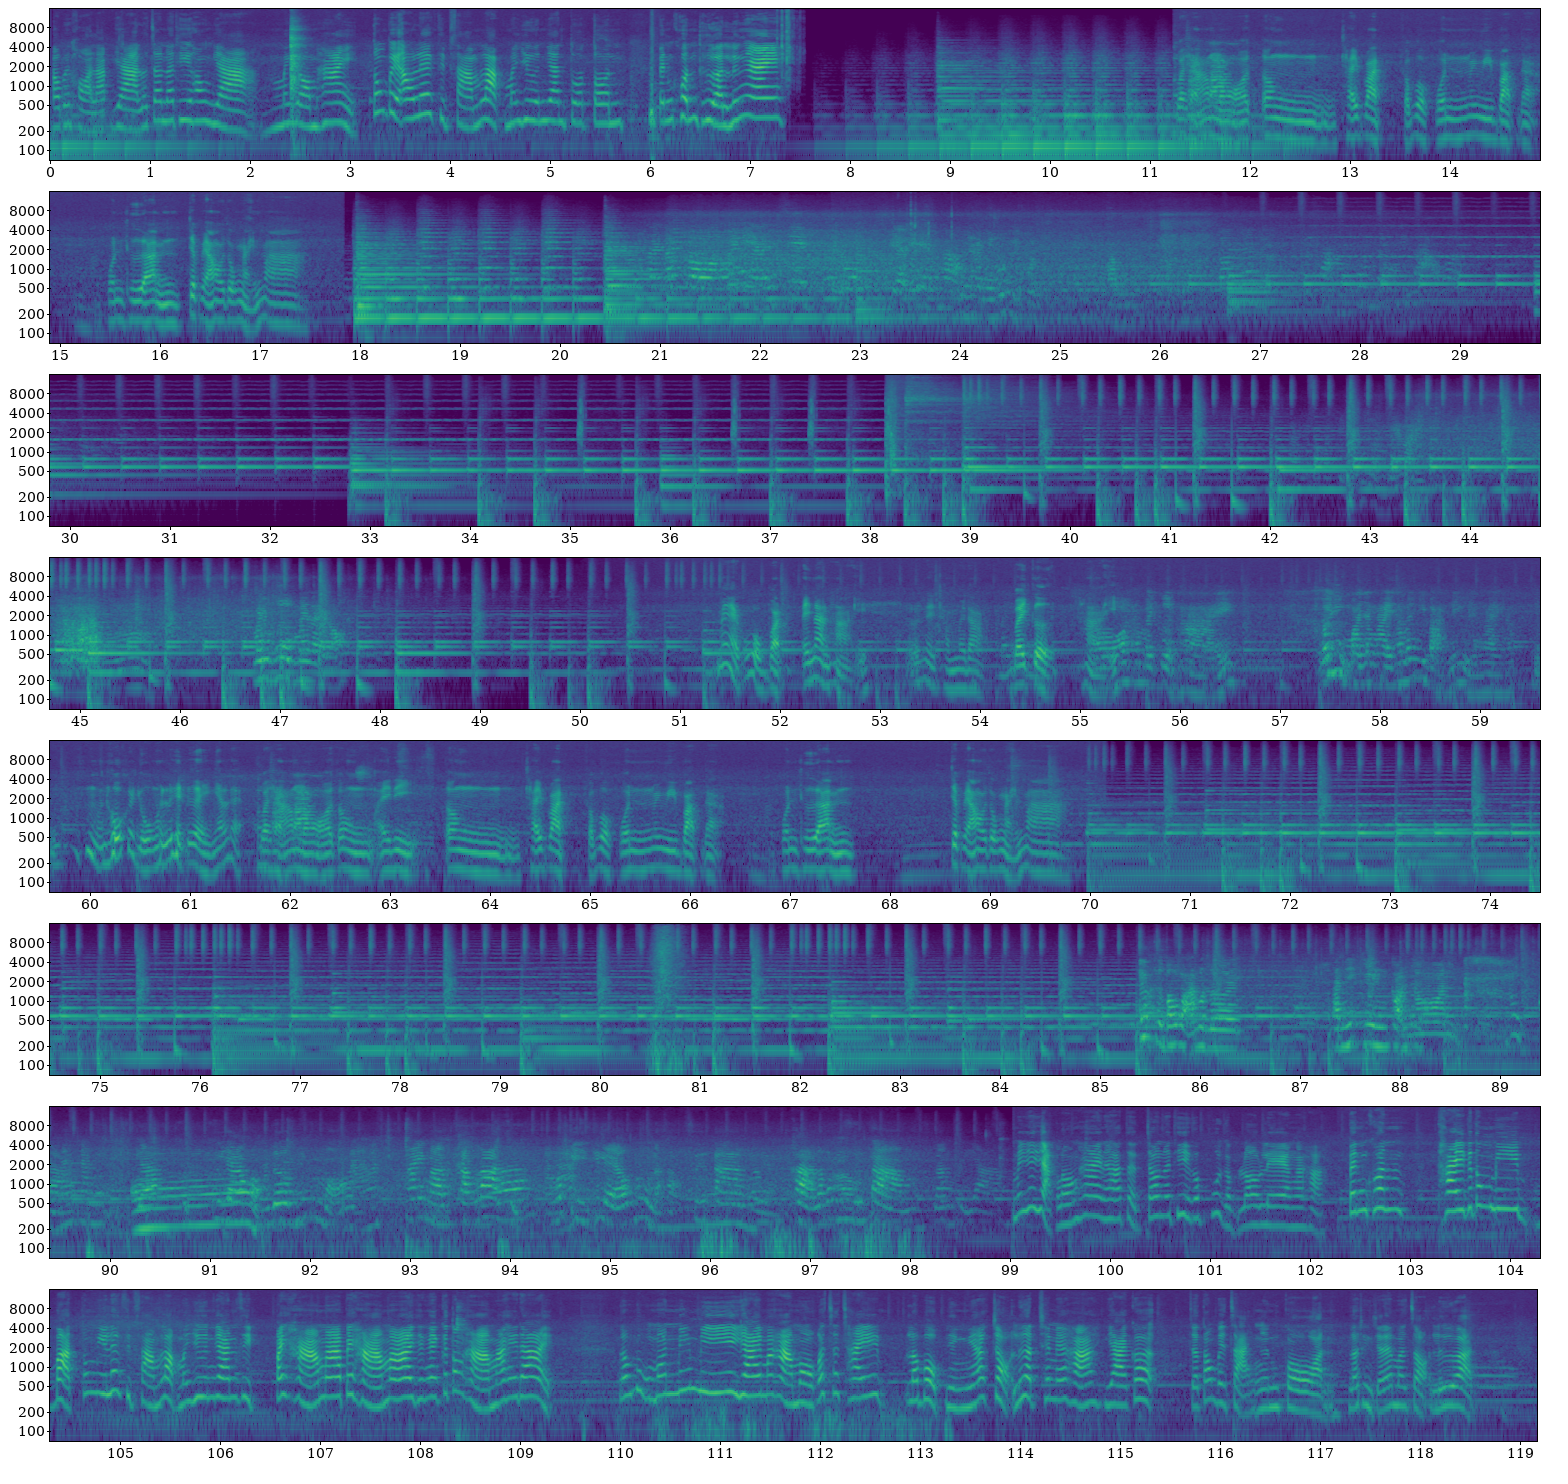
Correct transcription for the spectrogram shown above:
เราไปขอรับยาแล้วเจ้าหน้าที่ห้องยาไม่ยอมให้ ต้องไปเอาเลข 13 หลักมายืนยันตัวตน เป็นคนเถื่อนหรือไง ไปหาหมอต้องใช้บัตรเขาบอกคนไม่มีบัตรน่ะ คนเถื่อนจะไปเอาตรงไหนมา ไม่วูบไม่อะไรเนาะแม่ก็บอกบัตรไอ้นั่นหาย แล้วเลยทำไม่ได้ ใบเกิดหาย อ๋อทำไมเกิดหาย แล้วอยู่มายังไงถ้าไม่มีบาทนี่อยู่ยังไงครับเหมือนทุกข์ก็อยู่มาเรื่อยๆอย่างนั้นแหละไปหาหมอต้องไอ้นี่ต้องใช้บัตรเขาบอกคนไม่มีบัตรน่ะ คนเถื่อนจะไปเอาตรงไหนมา ก็คือเบาหวานหมดเลย อันนี้กินก่อนนอนอ๋อคือยาของเดิมที่คุณหมอให้มาครั้งล่าสุดเมื่อปีที่แล้วนู่นนะคะซื้อตามค่ะ แล้วก็ไปซื้อตามร้านขายยา ไม่ได้อยากร้องไห้นะคะ แต่เจ้าหน้าที่ก็พูดกับเราแรงอะค่ะ เป็นคนไทยก็ต้องมีบัตรต้องมีเลข 13 หลักมายืนยันสิ ไปหามาไปหามายังไงก็ต้องหามาให้ได้ แล้วบอกมันไม่มียายมาหาหมอก็จะใช้ระบบอย่างเงี้ยเจาะเลือดใช่ไหมคะ ยายก็จะต้องไปจ่ายเงินก่อน แล้วถึงจะได้มาเจาะเลือด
